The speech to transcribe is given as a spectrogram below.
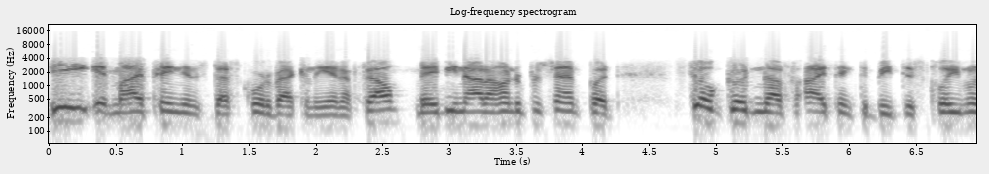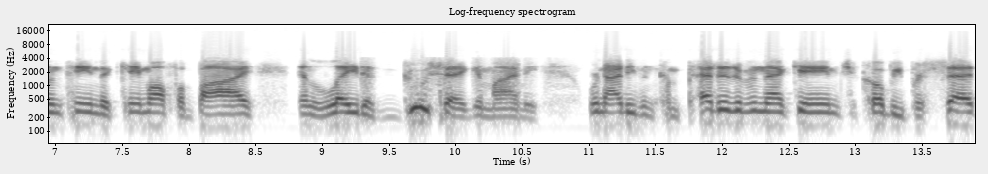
he, in my opinion, is best quarterback in the NFL. Maybe not 100%, but still good enough, I think, to beat this Cleveland team that came off a bye and laid a goose egg in Miami. We're not even competitive in that game. Jacoby Brissett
